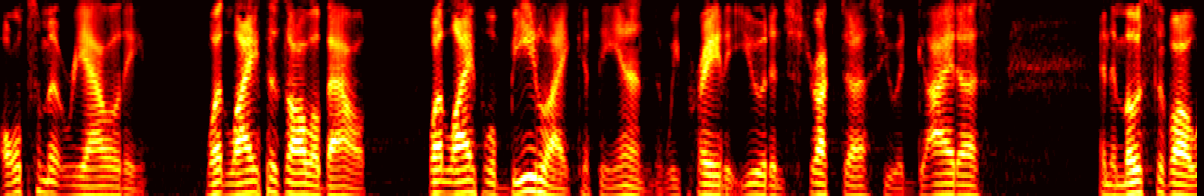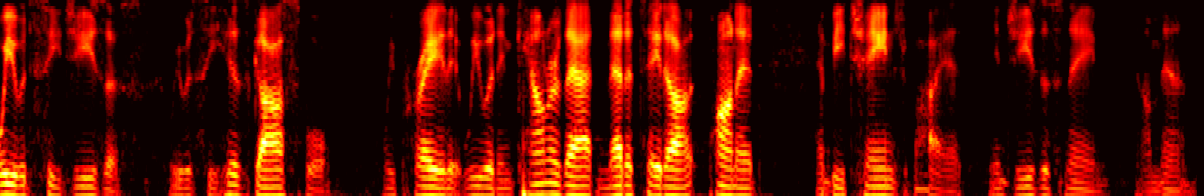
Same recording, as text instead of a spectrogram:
ultimate reality what life is all about, what life will be like at the end. We pray that you would instruct us, you would guide us, and that most of all, we would see Jesus. We would see his gospel. We pray that we would encounter that, meditate upon it, and be changed by it. In Jesus' name, amen.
